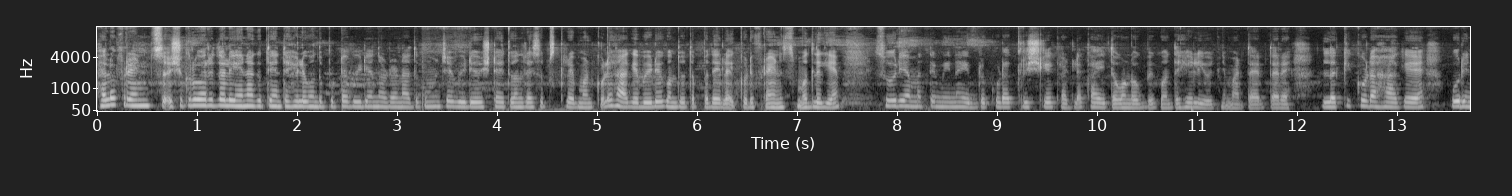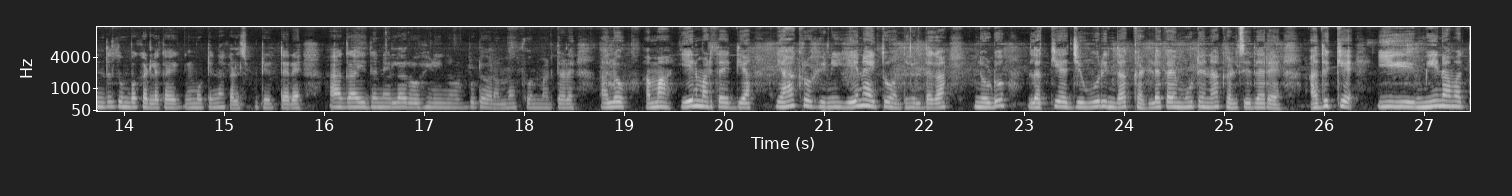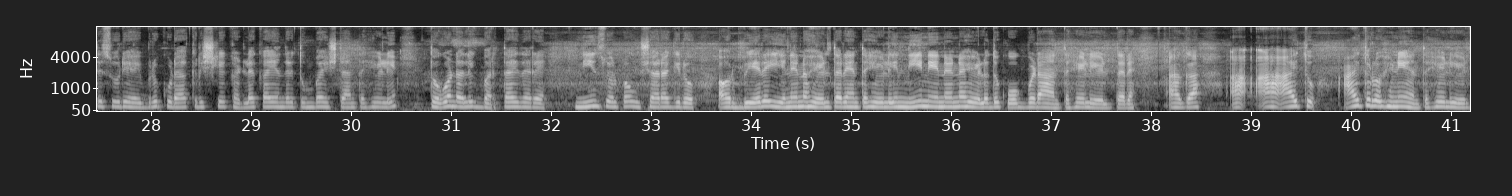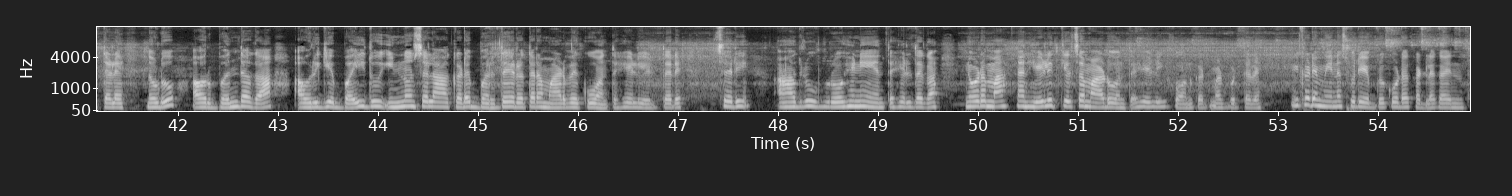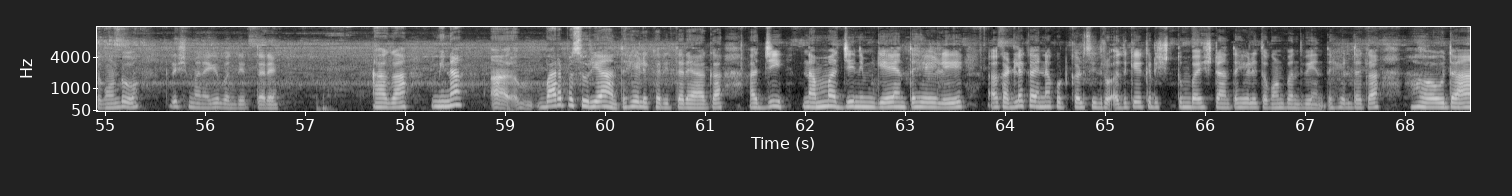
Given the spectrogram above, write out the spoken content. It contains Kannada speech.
ಹಲೋ ಫ್ರೆಂಡ್ಸ್ ಶುಕ್ರವಾರದಲ್ಲಿ ಏನಾಗುತ್ತೆ ಅಂತ ಹೇಳಿ ಒಂದು ಪುಟ್ಟ ವೀಡಿಯೋ ನೋಡೋಣ. ಅದಕ್ಕೂ ಮುಂಚೆ ವೀಡಿಯೋ ಇಷ್ಟ ಆಯಿತು ಅಂದರೆ ಸಬ್ಸ್ಕ್ರೈಬ್ ಮಾಡ್ಕೊಳ್ಳಿ. ಹಾಗೆ ವೀಡಿಯೋಗೊಂದು ತಪ್ಪದೇ ಲೈಕ್ ಕೊಡಿ ಫ್ರೆಂಡ್ಸ್ ಮೊದಲಿಗೆ ಸೂರ್ಯ ಮತ್ತು ಮೀನಾ ಇಬ್ಬರು ಕೂಡ ಕೃಷಿಗೆ ಕಡಲೆಕಾಯಿ ತೊಗೊಂಡೋಗ್ಬೇಕು ಅಂತ ಹೇಳಿ ಯೋಚನೆ ಮಾಡ್ತಾ ಇರ್ತಾರೆ. ಲಕ್ಕಿ ಕೂಡ ಹಾಗೆ ಊರಿಂದ ತುಂಬ ಕಡಲೆಕಾಯಿ ಮೂಟೆನ ಕಳಿಸ್ಬಿಟ್ಟಿರ್ತಾರೆ. ಆಗ ಇದನ್ನೆಲ್ಲ ರೋಹಿಣಿ ನೋಡ್ಬಿಟ್ಟು ಅವ್ರ ಅಮ್ಮಗೆ ಫೋನ್ ಮಾಡ್ತಾಳೆ. ಅಲೋ, ಅಮ್ಮ, ಏನು ಮಾಡ್ತಾ ಇದೆಯಾ? ಯಾಕೆ ರೋಹಿಣಿ? ಏನಾಯಿತು? ಅಂತ ಹೇಳಿದಾಗ, ನೋಡು, ಲಕ್ಕಿ ಅಜ್ಜಿ ಊರಿಂದ ಕಡಲೆಕಾಯಿ ಮೂಟೆನ ಕಳಿಸಿದ್ದಾರೆ. ಅದಕ್ಕೆ ಈ ಮೀನಾ ಮತ್ತು ಸೂರ್ಯ ಇಬ್ಬರು ಕೂಡ ಕೃಷಿಗೆ ಕಡಲೆಕಾಯಿ ಅಂದರೆ ತುಂಬ ಅಂತ ಹೇಳಿ ತೊಗೊಂಡು ಅಲ್ಲಿಗೆ ಬರ್ತಾ ಇದ್ದಾರೆ ನೀನು ಸ್ವಲ್ಪ ಹುಷಾರಾಗಿರು. ಅವ್ರು ಬೇರೆ ಏನೇನೋ ಹೇಳ್ತಾರೆ ಅಂತ ಹೇಳಿ ನೀನು ಏನೇನೋ ಹೇಳೋದಕ್ಕೆ ಹೋಗ್ಬೇಡ ಅಂತ ಹೇಳಿ ಹೇಳ್ತಾರೆ. ಆಗ, "ಆ- ಆ- ಆಯಿತು ಆಯಿತು ರೋಹಿಣಿ ಅಂತ ಹೇಳಿ ಹೇಳ್ತಾಳೆ. ನೋಡು, ಅವ್ರು ಬಂದಾಗ ಅವರಿಗೆ ಬೈದು ಇನ್ನೊಂದು ಸಲ ಆ ಕಡೆ ಬರದೇ ಇರೋ ಥರ ಮಾಡಬೇಕು ಅಂತ ಹೇಳಿ ಹೇಳ್ತಾರೆ. ಸರಿ, ಆದರೂ ರೋಹಿಣಿ ಅಂತ ಹೇಳಿದಾಗ, ನೋಡಮ್ಮ, ನಾನು ಹೇಳಿದ ಕೆಲಸ ಮಾಡು ಅಂತ ಹೇಳಿ ಫೋನ್ ಕಟ್ ಮಾಡಿಬಿಡ್ತಾಳೆ. ಈ ಕಡೆ ಮೀನಸ್ವರಿ ಇಬ್ಬರು ಕೂಡ ಕಡಲೆಕಾಯಿನ ತಗೊಂಡು ಕೃಷಿ ಮನೆಗೆ ಬಂದಿರ್ತಾರೆ. ಆಗ ಮೀನಾ ಬಾರಪ್ಪ ಸೂರ್ಯ ಅಂತ ಹೇಳಿ ಕರೀತಾರೆ. ಆಗ ಅಜ್ಜಿ, ನಮ್ಮ ಅಜ್ಜಿ ನಿಮಗೆ ಅಂತ ಹೇಳಿ ಕಡಲೆಕಾಯಿನ ಕೊಟ್ಟು ಕಳಿಸಿದ್ರು. ಅದಕ್ಕೆ ಕೃಷಿ ತುಂಬ ಇಷ್ಟ ಅಂತ ಹೇಳಿ ತೊಗೊಂಡು ಬಂದ್ವಿ ಅಂತ ಹೇಳಿದಾಗ, ಹೌದಾ,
